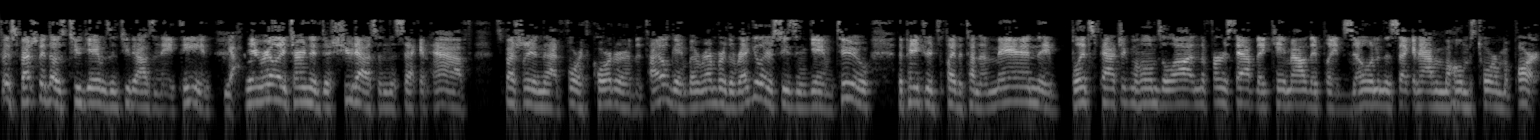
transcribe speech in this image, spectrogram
especially those two games in 2018. Yeah. They really turned into shootouts in the second half, especially in that fourth quarter of the title game. But remember the regular season game too, the Patriots played a ton of man. They blitzed Patrick Mahomes a lot in the first half. They came out, they played zone in the second half and Mahomes tore them apart.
